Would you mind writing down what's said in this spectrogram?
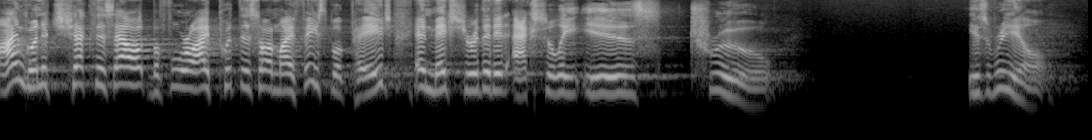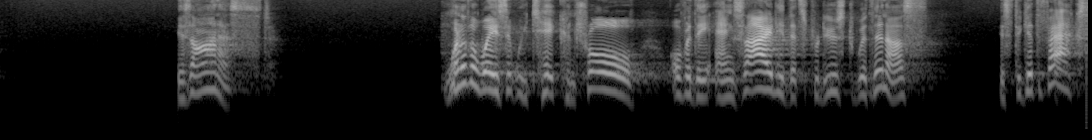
I'm going to check this out before I put this on my Facebook page and make sure that it actually is true, is real, is honest. One of the ways that we take control over the anxiety that's produced within us is to get the facts,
